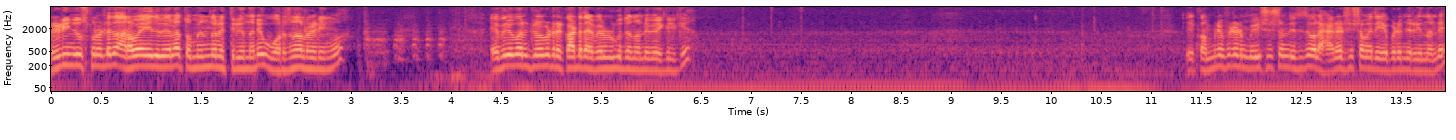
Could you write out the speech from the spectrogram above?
రీడింగ్ చూసుకున్నట్లయితే అరవై ఐదు వేల తొమ్మిది వందలు తిరిగిందండి original reading. Every one kilometer record అయితే అవైలబుల్గా ఉందండి వెహికల్కి ఇది కంపెనీ ఫిటెడ్ మ్యూజిక్ సిస్టమ్ తీసేసి వాళ్ళ హ్యాండెడ్ సిస్టమ్ అయితే వేయడం జరిగిందండి.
